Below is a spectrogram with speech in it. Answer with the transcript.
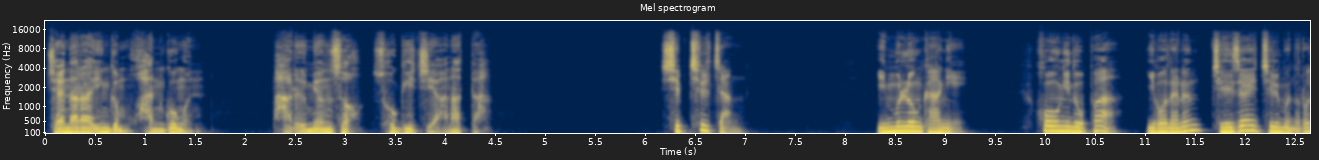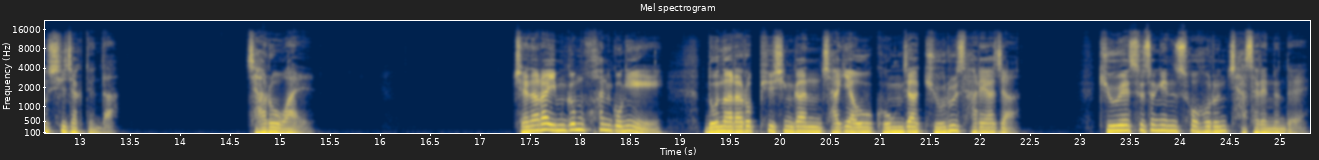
제나라 임금 환공은 바르면서 속이지 않았다. 17장 인물론 강의 호응이 높아 이번에는 제자의 질문으로 시작된다. 자로왈 제나라 임금 환공이 노나라로 피신간 자기 아우 공자 규를 살해하자 규의 스승인 소홀은 자살했는데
